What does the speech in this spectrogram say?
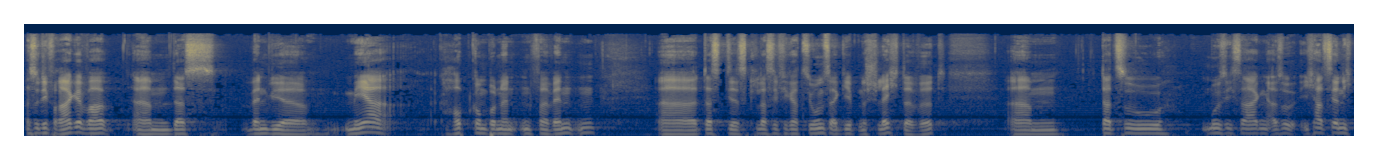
Also die Frage war, ähm, dass wenn wir mehr Hauptkomponenten verwenden, äh, dass das Klassifikationsergebnis schlechter wird. Ähm, dazu muss ich sagen, also ich hatte, ja nicht,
